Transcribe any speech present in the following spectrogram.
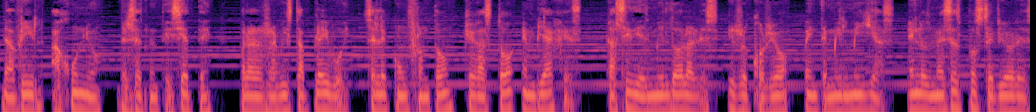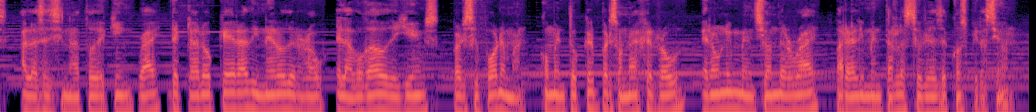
de abril a junio del 77 para la revista Playboy, se le confrontó que gastó en viajes casi 10 mil dólares y recorrió 20 mil millas. En los meses posteriores al asesinato de King, Wright declaró que era dinero de Rowe. El abogado de James, Percy Foreman, comentó que el personaje Rowe era una invención de Wright para alimentar las teorías de conspiración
